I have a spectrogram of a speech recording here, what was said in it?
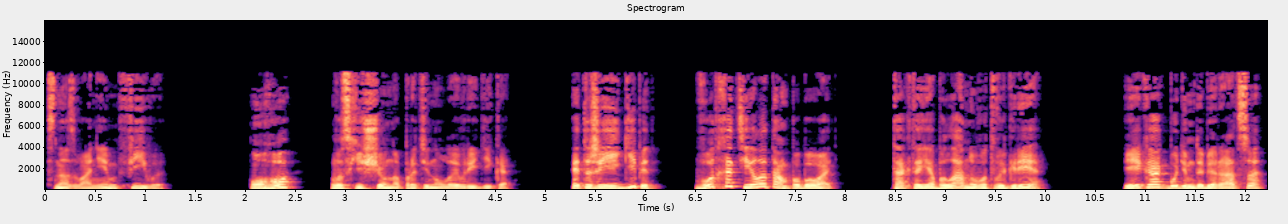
с названием Фивы. «Ого!» — восхищенно протянула Эвредика. Это же Египет. Вот хотела там побывать. Так-то я была, но вот в игре. И как будем добираться?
